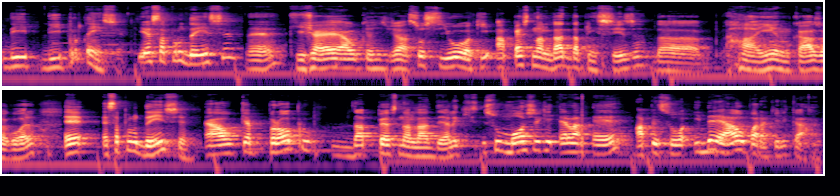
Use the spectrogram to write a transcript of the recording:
de, de, prudência. E essa prudência, né, que já é algo que a gente já associou aqui à personalidade da princesa, da rainha no caso agora, é essa prudência é algo que é próprio da personalidade dela, que isso mostra que ela é a pessoa ideal para aquele cargo,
